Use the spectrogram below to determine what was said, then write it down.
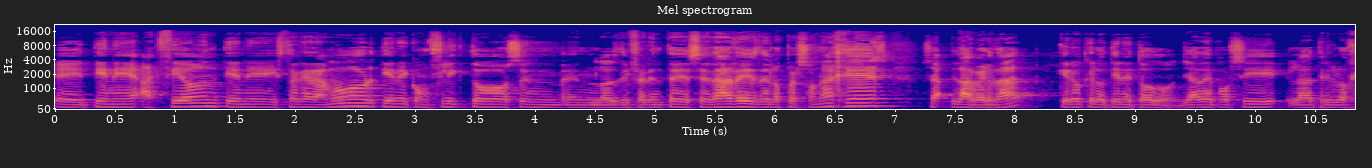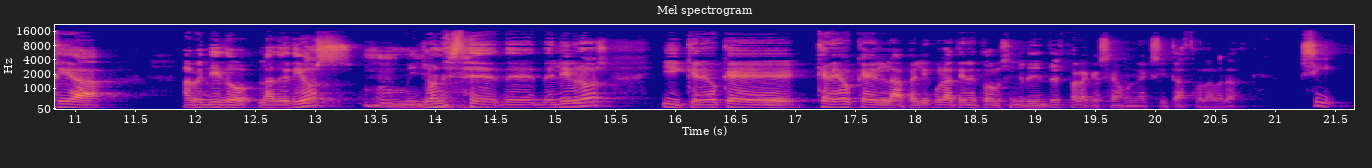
eh, tiene acción, tiene historia de amor, tiene conflictos en, en, las diferentes edades de los personajes. O sea, la verdad, creo que lo tiene todo. Ya de por sí la trilogía ha vendido la de Dios, millones de, de, de, libros, y creo que, creo que la película tiene todos los ingredientes para que sea un exitazo, la verdad. Sí.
